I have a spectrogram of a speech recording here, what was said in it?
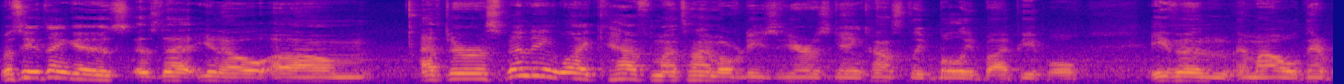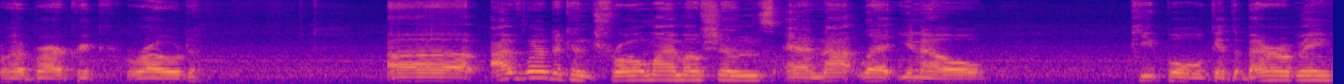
But see, the thing is, is that, you know, um, after spending like half my time over these years getting constantly bullied by people, even in my old neighborhood, Briar Creek Road, uh, I've learned to control my emotions and not let, you know, people get the better of me.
